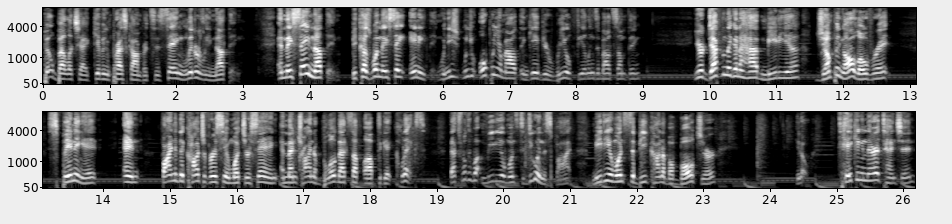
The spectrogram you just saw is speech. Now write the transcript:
Bill Belichick giving press conferences saying literally nothing. And they say nothing because when they say anything, when you when you open your mouth and give your real feelings about something, you're definitely going to have media jumping all over it, spinning it and finding the controversy in what you're saying and then trying to blow that stuff up to get clicks. That's really what media wants to do in the spot. Media wants to be kind of a vulture, you know, taking their attention,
